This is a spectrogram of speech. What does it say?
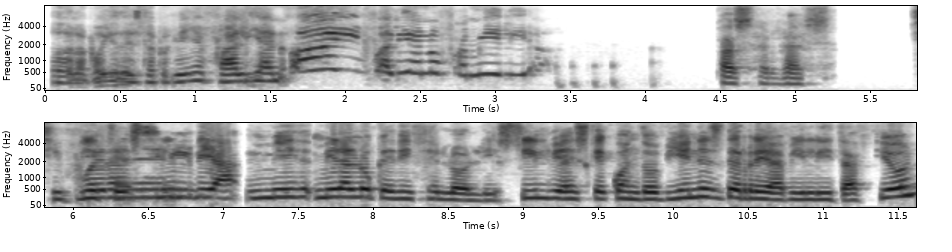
Todo el apoyo de esta pequeña Faliano. ¡Ay, Faliano familia! Pasarás. Si fuera Silvia, mira lo que dice Loli. Silvia, es que cuando vienes de rehabilitación,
